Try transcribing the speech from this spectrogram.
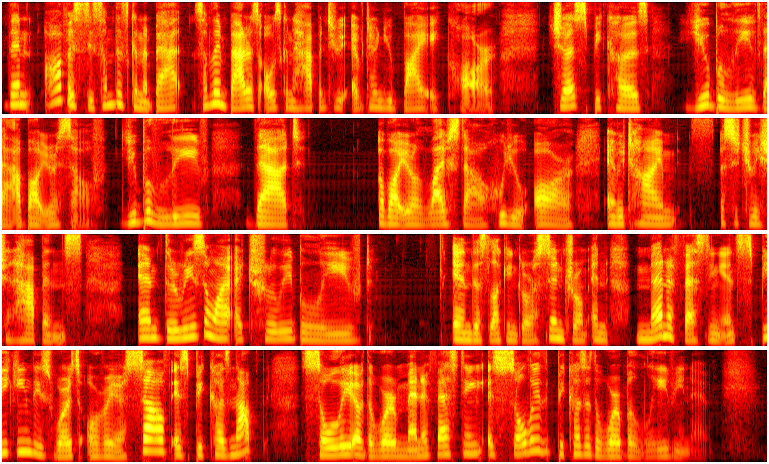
then obviously something's gonna bad something bad is always gonna happen to you every time you buy a car. Just because you believe that about yourself. You believe that about your lifestyle, who you are, every time a situation happens. And the reason why I truly believed in this lucky girl syndrome and manifesting and speaking these words over yourself is because not solely of the word manifesting is solely because of the word believing it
